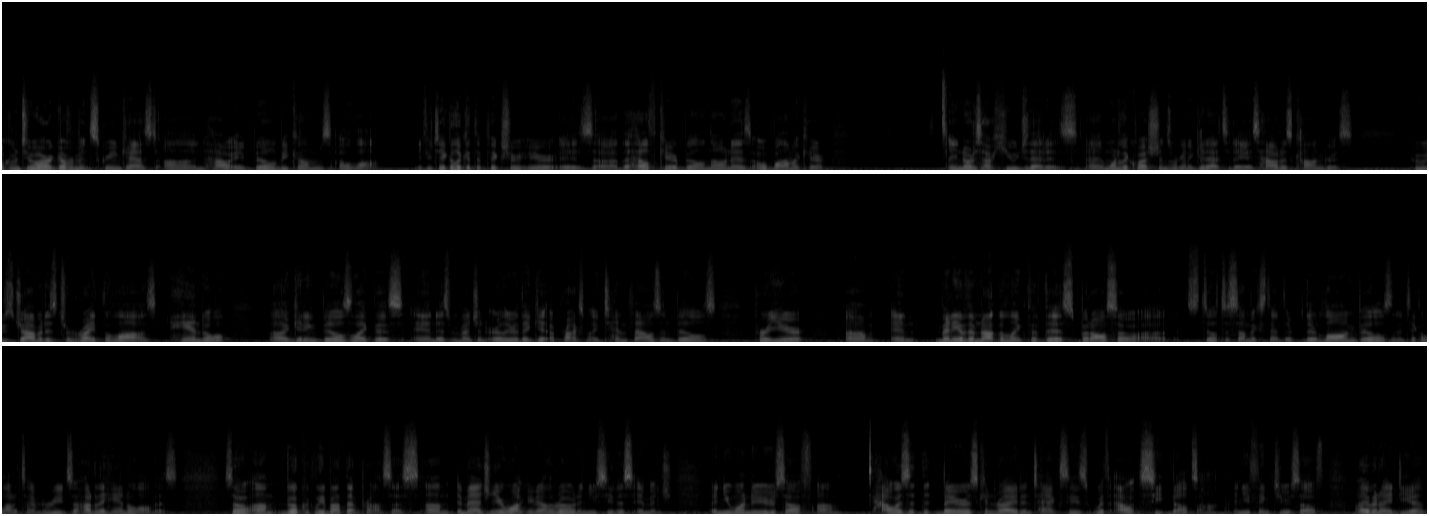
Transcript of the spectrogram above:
Welcome to our government screencast on how a bill becomes a law. If you take a look at the picture here is uh, the health care bill known as Obamacare. And you notice how huge that is. And one of the questions we're going to get at today is how does Congress, whose job it is to write the laws, handle uh, getting bills like this? And as we mentioned earlier, they get approximately 10,000 bills per year um, and many of them not the length of this, but also uh, still to some extent they're, they're long bills and they take a lot of time to read. So how do they handle all this? So um, real quickly about that process. Um, imagine you're walking down the road and you see this image and you wonder to yourself, um, how is it that bears can ride in taxis without seatbelts on? And you think to yourself, I have an idea.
